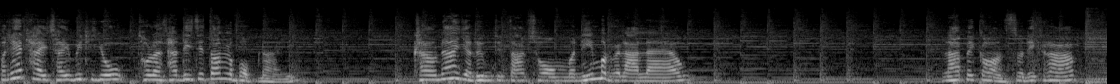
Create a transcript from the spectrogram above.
ประเทศไทยใช้วิทยุโทรทัศน์ดิจิตอลระบบไหน คราวหน้าอย่าลืมติดตามชม วันนี้หมดเวลาแล้ว ลาไปก่อน สวัสดีครับ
